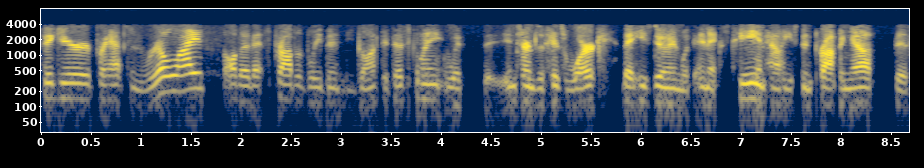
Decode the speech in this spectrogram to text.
figure perhaps in real life although that's probably been debunked at this point with in terms of his work that he's doing with NXT and how he's been propping up this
